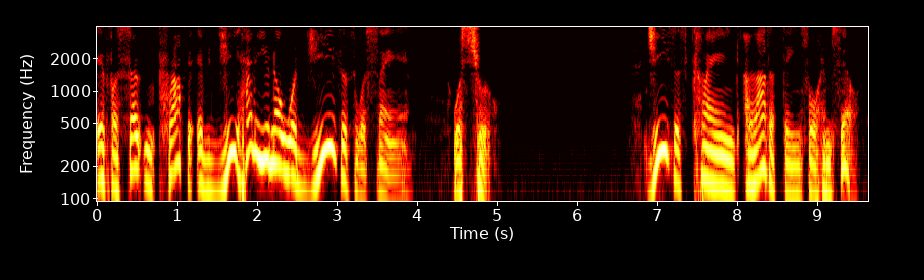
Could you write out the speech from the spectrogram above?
If a certain prophet, if G, how do you know what Jesus was saying was true? Jesus claimed a lot of things for himself.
